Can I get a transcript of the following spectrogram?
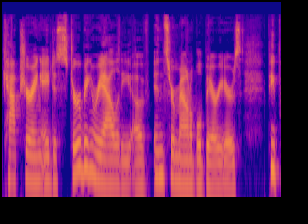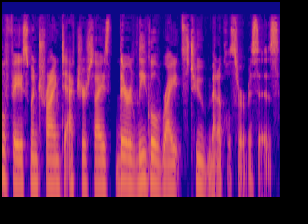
capturing a disturbing reality of insurmountable barriers people face when trying to exercise their legal rights to medical services.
